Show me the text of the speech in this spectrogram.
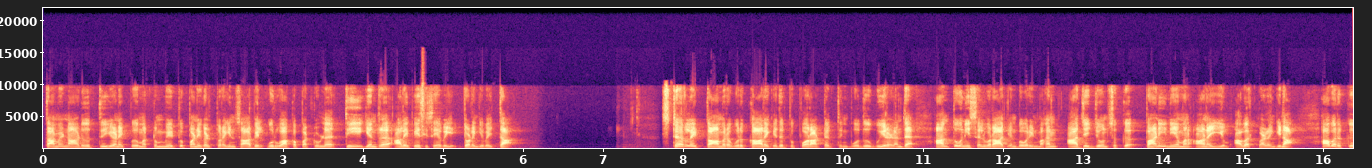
தமிழ்நாடு தீயணைப்பு மற்றும் மீட்புப் பணிகள் துறையின் சார்பில் உருவாக்கப்பட்டுள்ள தீ என்ற அலைபேசி சேவையை தொடங்கி வைத்தார். ஸ்டெர்லைட் தாமிர உருக்காலை எதிர்ப்பு போராட்டத்தின் போது உயிரிழந்த அந்தோனி செல்வராஜ் என்பவரின் மகன் அஜய் ஜோன்ஸுக்கு பணி நியமன ஆணையையும் அவர் வழங்கினார். அவருக்கு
